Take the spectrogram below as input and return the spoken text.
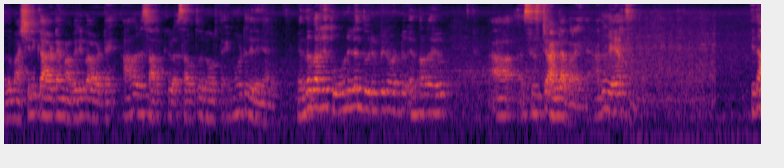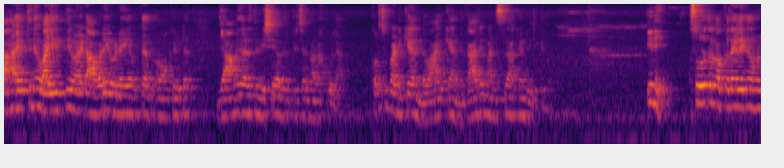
അത് മഷിരിക്കാവട്ടെ മകരിപ്പാവട്ടെ ആ ഒരു സർക്കിൾ സൗത്ത് നോർത്ത് എങ്ങോട്ട് തിരിഞ്ഞാലും. എന്ന് പറഞ്ഞ് തൂണിലും തുരുമ്പിലും ഉണ്ട് എന്നുള്ളൊരു സിസ്റ്റം അല്ല പറയുന്നത്. അത് വേറെ സംഭവം. ഇത് ആയത്തിന് വൈരുദ്ധ്യമായിട്ട് അവിടെ ഇവിടെയൊക്കെ നോക്കിയിട്ട് ജാമ്യത എടുത്ത് വിഷയം അവതരിപ്പിച്ചാൽ നടക്കൂല. കുറച്ച് പഠിക്കാനുണ്ട് വായിക്കാനുണ്ട് കാര്യം മനസ്സിലാക്കേണ്ടിയിരിക്കുന്നു. ഇനി സൂറത്തുൽ വക്രതയിലേക്ക് നമ്മൾ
